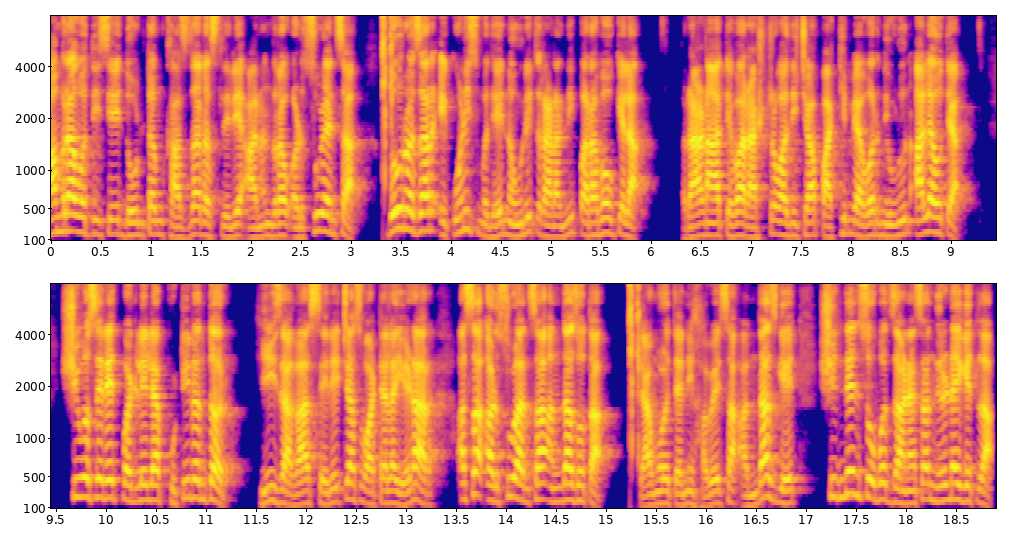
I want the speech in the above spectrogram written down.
अमरावतीचे दोन टर्म खासदार असलेले आनंदराव अडसूळ यांचा दोन हजार एकोणीसमध्ये नवनीत राणांनी पराभव केला. राणा तेव्हा राष्ट्रवादीच्या पाठिंब्यावर निवडून आल्या होत्या. शिवसेनेत पडलेल्या फुटीनंतर ही जागा सेनेच्याच वाट्याला येणार असा अडसूळांचा अंदाज होता. त्यामुळे त्यांनी हवेचा अंदाज घेत शिंदेसोबत जाण्याचा निर्णय घेतला.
